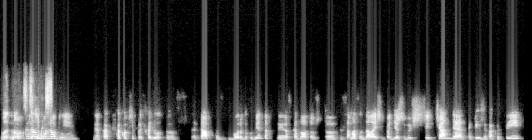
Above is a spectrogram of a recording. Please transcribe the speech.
Вот, но Расскажите подробнее, как, как вообще происходил э, этап сбора документов ты рассказывала о том, что ты сама создала еще поддерживающий чат для таких же, как и ты,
